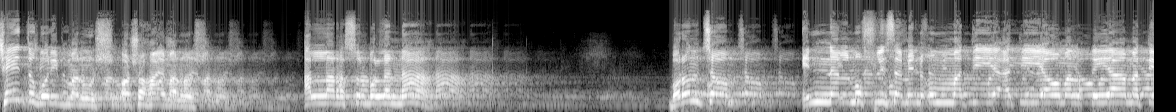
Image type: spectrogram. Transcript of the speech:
সেই তো গরিব মানুষ, অসহায় মানুষ। আল্লাহ রাসূল বললেন, না। বরঞ্চ, ইন্নাল মুফলিসা মিন উম্মতি ইয়াতি ইয়াউমাল কিয়ামাতি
